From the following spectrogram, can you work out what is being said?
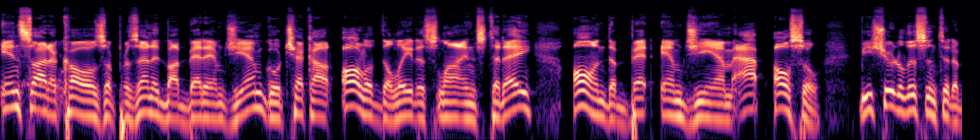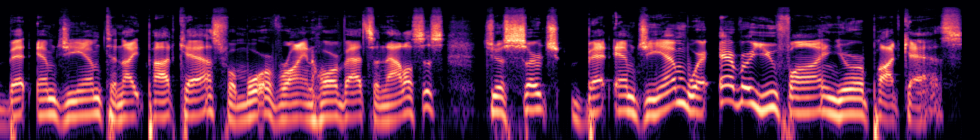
Insider calls are presented by BetMGM. Go check out all of the latest lines today on the BetMGM app. Also, be sure to listen to the Bet MGM Tonight podcast for more of Ryan Horvat's analysis. Just search Bet MGM wherever you find your podcasts.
